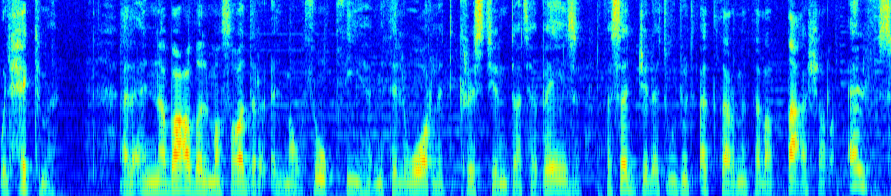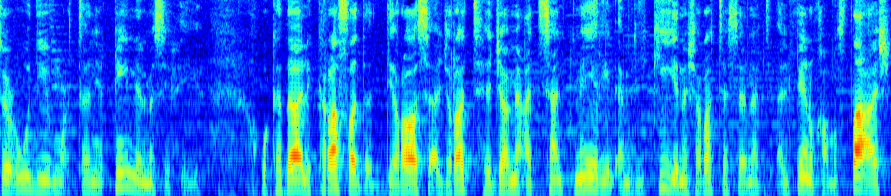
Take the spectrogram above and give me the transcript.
والحكمة. على أن بعض المصادر الموثوق فيها مثل World Christian Database فسجلت وجود أكثر من 13 ألف سعودي معتنقين للمسيحية. وكذلك رصدت دراسة أجرتها جامعة سانت ميري الأمريكية نشرتها سنة 2015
